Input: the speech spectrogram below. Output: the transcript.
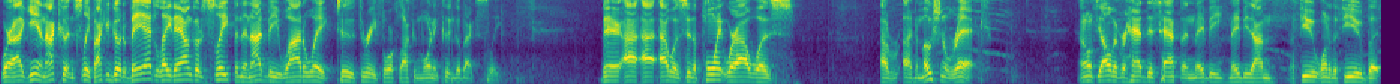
where I, again, I couldn't sleep. I could go to bed, lay down, go to sleep, and then I'd be wide awake two, three, four o'clock in the morning, couldn't go back to sleep. There, I, I, I was at a point where I was a, an emotional wreck. I don't know if y'all have ever had this happen. Maybe, maybe I'm a few, one of the few, but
